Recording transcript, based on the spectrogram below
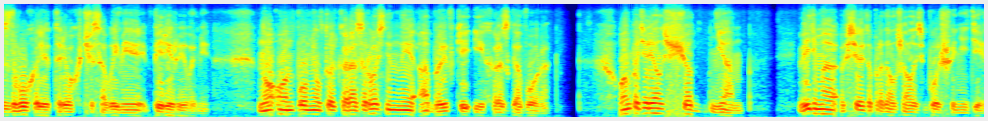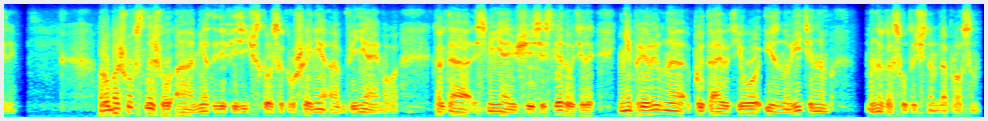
с двух- или трехчасовыми перерывами. Но он помнил только разрозненные обрывки их разговора. Он потерял счет дням. Видимо, все это продолжалось больше недели. Рубашов слышал о методе физического сокрушения обвиняемого, когда сменяющиеся следователи непрерывно пытают его изнурительным многосуточным допросом.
